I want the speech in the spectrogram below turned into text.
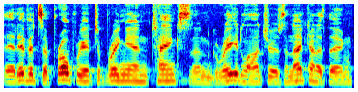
that if it's appropriate to bring in tanks and grenade launchers and that kind of thing,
